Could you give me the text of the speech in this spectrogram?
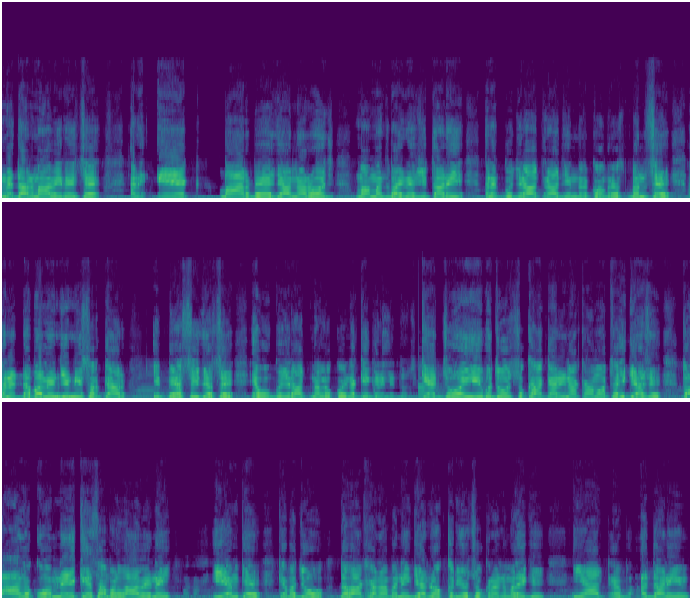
મેદાનમાં આવી રહી છે. અને એક બાર બે હજારના રોજ મામદભાઈને જીતાડી અને ગુજરાત રાજ્યની કોંગ્રેસ બનશે અને ડબલ એન્જિનની સરકાર એ બેસી જશે એવું ગુજરાતના લોકોએ નક્કી કરી લીધું છે. કે જો એ બધું સુખાકારીના કામો થઈ ગયા છે, તો આ લોકો અમને એકે સાંભળવા આવે નહીં. એમ કે કે જો દવાખાના બની ગયા, નોકરીઓ છોકરાને મળી ગઈ અહીંયા અદાણી,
